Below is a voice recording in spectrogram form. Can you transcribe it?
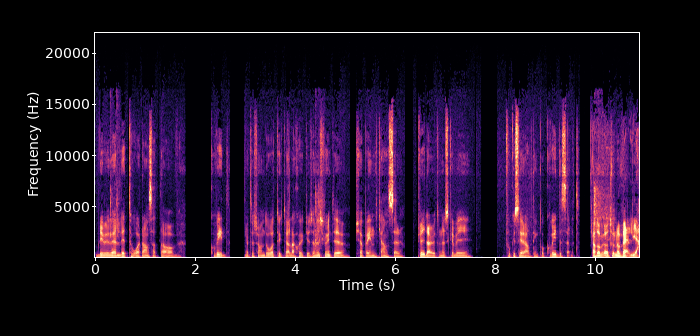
blev vi väldigt hårt ansatta av covid. Eftersom då tyckte alla sjukhus att nu ska vi inte köpa in cancerprylar, utan nu ska vi fokusera allting på covid istället. Ja, då var jag tvungen att välja.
